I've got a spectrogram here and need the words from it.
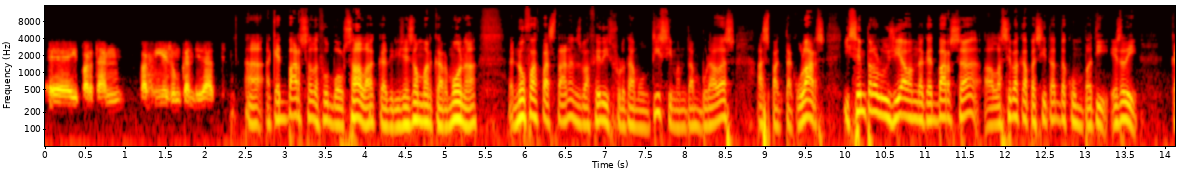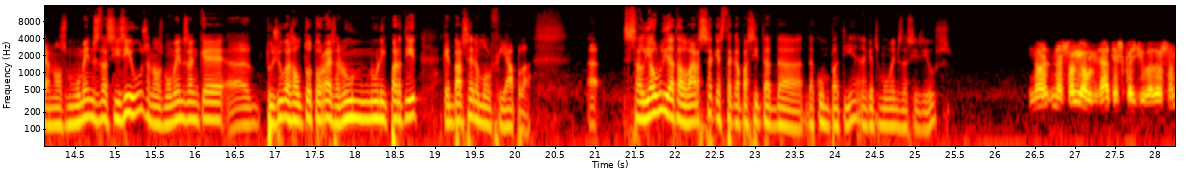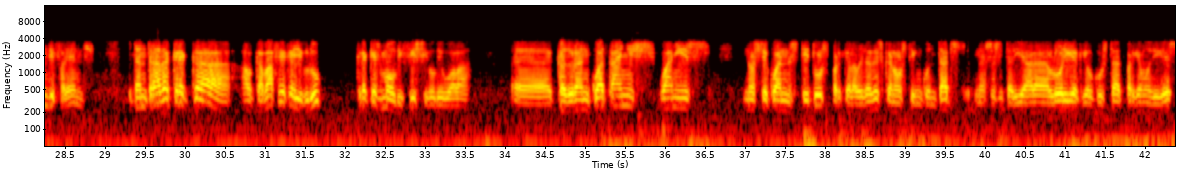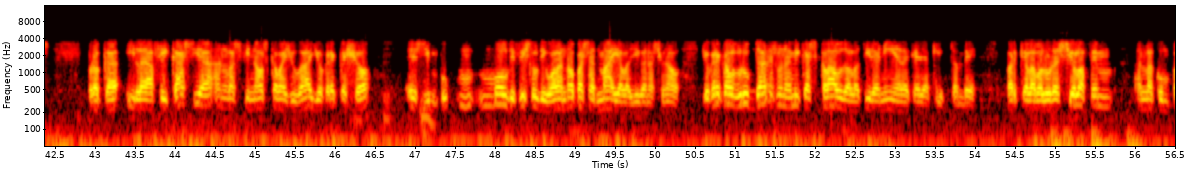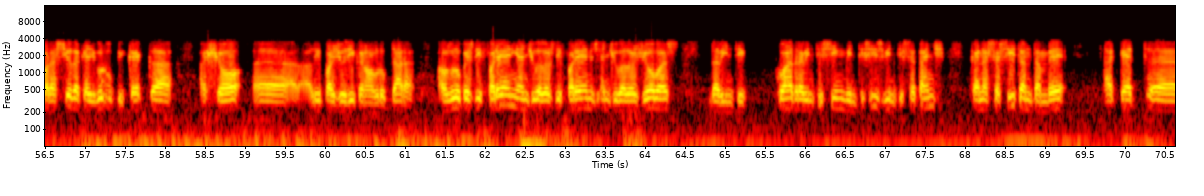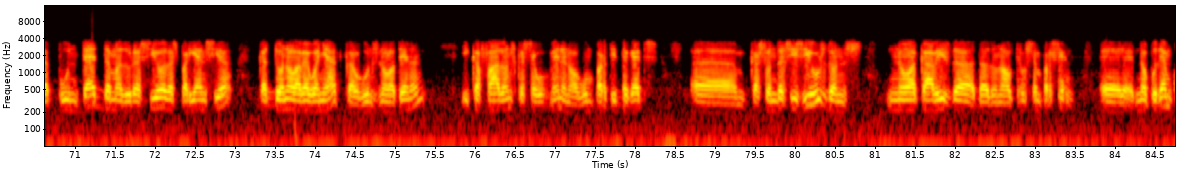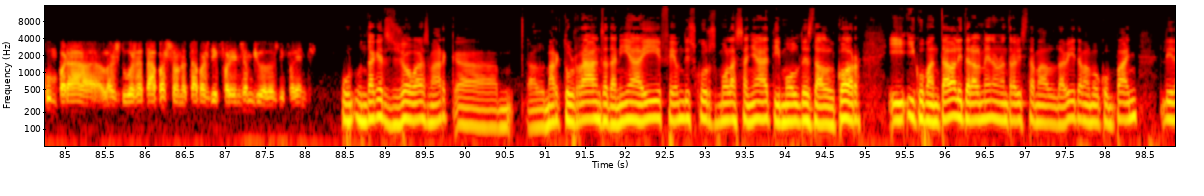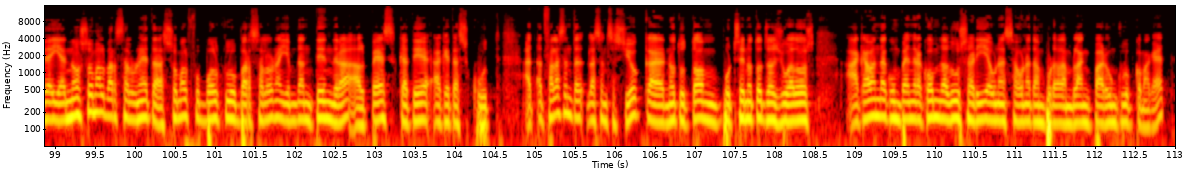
eh, i per tant, per mi és un candidat. Uh, aquest Barça de futbol sala, que dirigeix el Marc Carmona, eh, no fa bastant ens va fer disfrutar moltíssim, amb temporades espectaculars. I sempre elogiàvem d'aquest Barça eh, la seva capacitat de competir. És a dir, que en els moments decisius, en els moments en què eh, tu jugues al tot o res en un únic partit, aquest Barça era molt fiable. Eh, se li ha oblidat al Barça aquesta capacitat de, de competir en aquests moments decisius? no, no se li ha oblidat, és que els jugadors són diferents. D'entrada, crec que el que va fer aquell grup crec que és molt difícil d'igualar. Eh, que durant quatre anys guanyis no sé quants títols, perquè la veritat és que no els tinc comptats. Necessitaria ara l'Uri aquí al costat perquè m'ho digués. Però que, i l'eficàcia en les finals que va jugar, jo crec que això és molt difícil d'igualar, no ha passat mai a la Lliga Nacional. Jo crec que el grup d'ara és una mica esclau de la tirania d'aquell equip també, perquè la valoració la fem en la comparació d'aquell grup i crec que això eh, li perjudica el grup d'ara. El grup és diferent, hi ha jugadors diferents, hi ha jugadors joves de 24, 25, 26, 27 anys que necessiten també aquest eh, puntet de maduració, d'experiència que et dona l'haver guanyat, que alguns no la tenen, i que fa doncs, que segurament en algun partit d'aquests eh, que són decisius doncs, no acabis de, de donar el teu 100%. Eh, no podem comparar les dues etapes, són etapes diferents amb jugadors diferents. Un, un d'aquests joves, Marc, eh, el Marc Tolrà ens atenia ahir, feia un discurs molt assenyat i molt des del cor i, i comentava literalment en una entrevista amb el David, amb el meu company, li deia no som el Barceloneta, som el Futbol Club Barcelona i hem d'entendre el pes que té aquest escut. Et, et fa la, la sensació que no tothom, potser no tots els jugadors, acaben de comprendre com de dur seria una segona temporada en blanc per un club com aquest?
